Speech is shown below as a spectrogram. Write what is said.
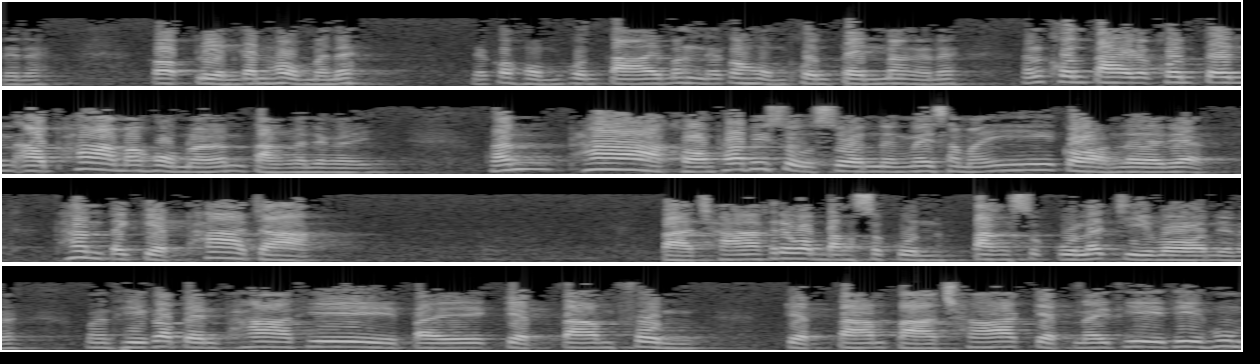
เนี่ยนะก็เปลี่ยนกันห่มมานะเดี๋ยวก็ห่มคนตายบ้างเดี๋ยวก็ห่มคนเป็นบ้างนะนั้นคนตายกับคนเป็นเอาผ้ามาห่มเหล่านั้นต่างกันยังไงท่านผ้าของพระพิสุส่วนหนึ่งในสมัยก่อนเลย เนี่ย ท่านไปเก็บผ้าจากป่าช้าเขาเรียกว่าบางสกุลบางสกุลและจีวรเนี่ยนะบางทีก็เป็นผ้าที่ไปเก็บตามฝุ่น เก็บตามป่าช้า เก็บในที่ที่หุ้ม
